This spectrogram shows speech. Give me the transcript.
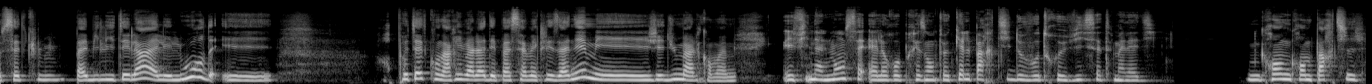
cette culpabilité-là, elle est lourde et alors peut-être qu'on arrive à la dépasser avec les années, mais j'ai du mal quand même. Et finalement, elle représente quelle partie de votre vie, cette maladie? Une grande, grande partie.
